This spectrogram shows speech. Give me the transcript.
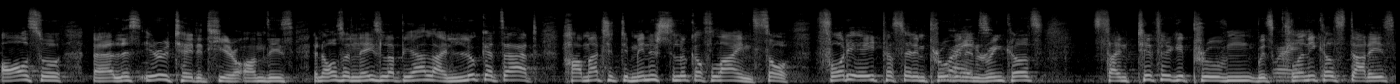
also uh, less irritated here on these. And also nasal labial line. Look at that, how much it diminished the look of lines. So 48% improvement in wrinkles scientifically proven with Right. clinical studies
